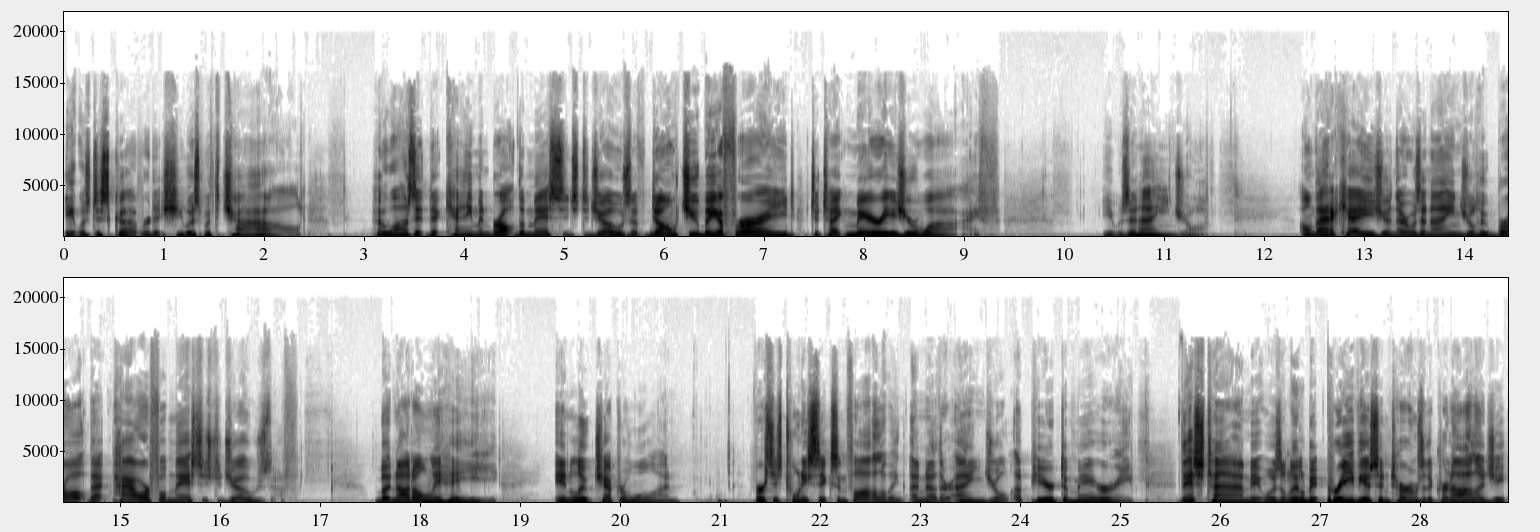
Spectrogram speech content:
it was discovered that she was with child. Who was it that came and brought the message to Joseph? Don't you be afraid to take Mary as your wife. It was an angel. On that occasion, there was an angel who brought that powerful message to Joseph. But not only he, in Luke chapter 1, verses 26 and following, another angel appeared to Mary. This time it was a little bit previous in terms of the chronology,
